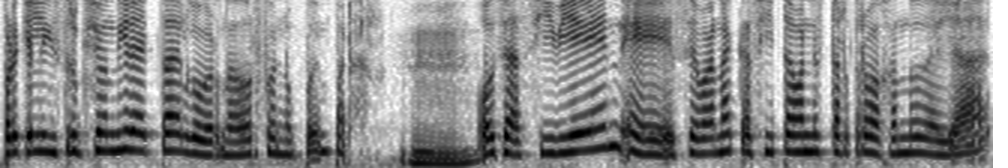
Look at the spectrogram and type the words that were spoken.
Porque la instrucción directa del gobernador fue, no pueden parar. Mm. O sea, si bien eh, se van a casita, van a estar trabajando de allá,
